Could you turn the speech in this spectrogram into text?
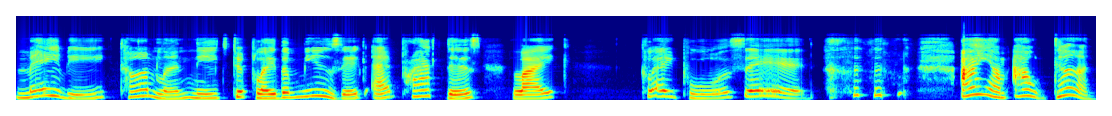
Maybe Tomlin needs to play the music at practice like Claypool said. I am outdone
